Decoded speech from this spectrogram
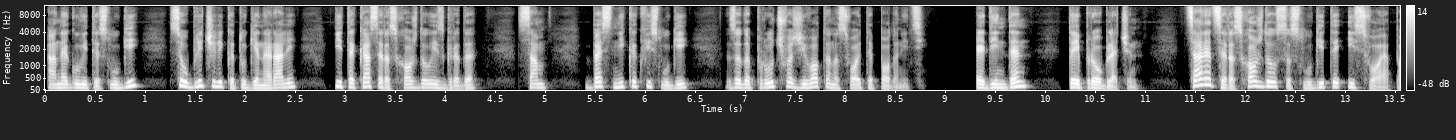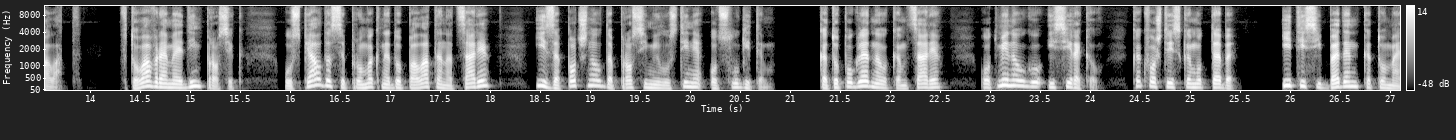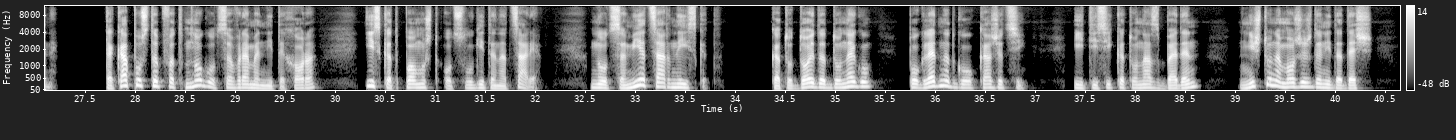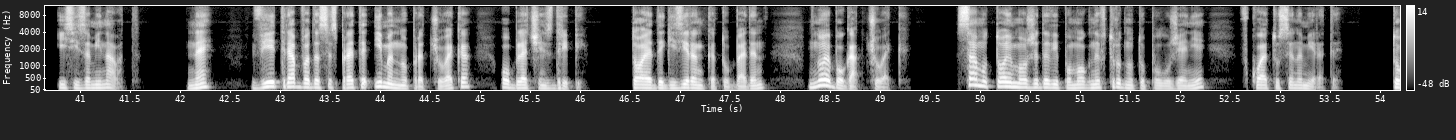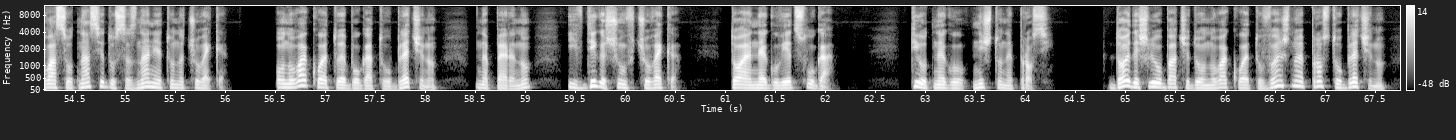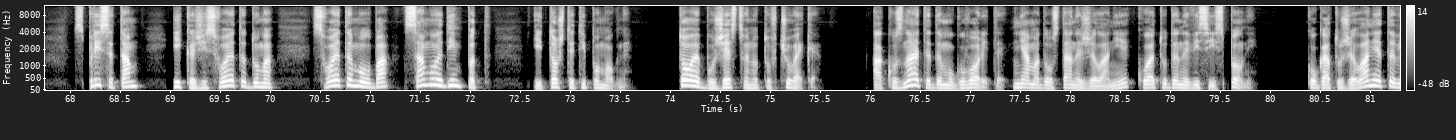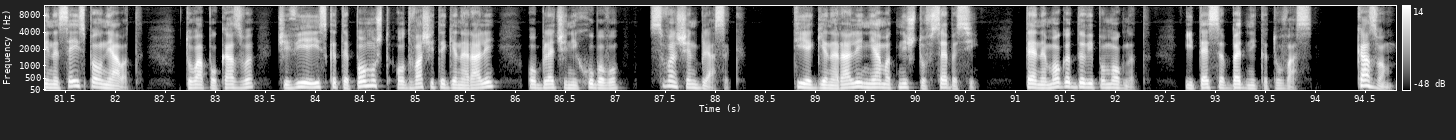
а неговите слуги се обличали като генерали и така се разхождал из града, сам, без никакви слуги, за да проучва живота на своите поданици. Един ден, тъй преоблечен, царят се разхождал с слугите и своя палат. В това време един просик успял да се промъкне до палата на царя и започнал да проси милостиня от слугите му. Като погледнал към царя, отминал го и си рекал, какво ще искам от тебе? И ти си беден като мене. Така постъпват много от съвременните хора, искат помощ от слугите на царя, но от самия цар не искат. Като дойдат до него, погледнат го, кажат си, и ти си като нас беден, нищо не можеш да ни дадеш, и си заминават. Не, вие трябва да се спрете именно пред човека, облечен с дрипи. Той е дегизиран като беден, но е богат човек. Само той може да ви помогне в трудното положение, в което се намирате. Това се отнася до съзнанието на човека. Онова, което е богато облечено, наперено и вдига шум в човека, то е неговият слуга. Ти от него нищо не проси. Дойдеш ли обаче до онова, което външно е просто облечено, спри се там и кажи своята дума, своята молба само един път и то ще ти помогне. То е божественото в човека. Ако знаете да му говорите, няма да остане желание, което да не ви се изпълни. Когато желанията ви не се изпълняват, това показва, че вие искате помощ от вашите генерали, облечени хубаво, с външен блясък. Тия генерали нямат нищо в себе си. Те не могат да ви помогнат. И те са бедни като вас. Казвам,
